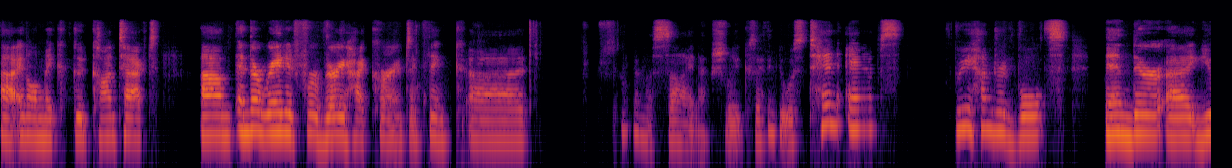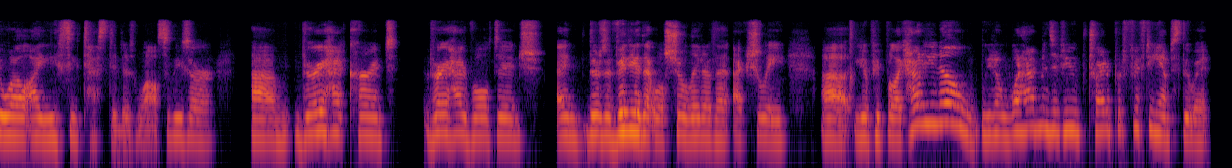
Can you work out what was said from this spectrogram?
uh, and it'll make good contact Um, and they're rated for very high current. I think uh, look on the side actually, because I think it was 10 amps, 300 volts, and they're uh, UL IEC tested as well. So these are um, very high current, very high voltage. And there's a video that we'll show later that actually, uh, you know, people are like, how do you know, you know, what happens if you try to put 50 amps through it?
